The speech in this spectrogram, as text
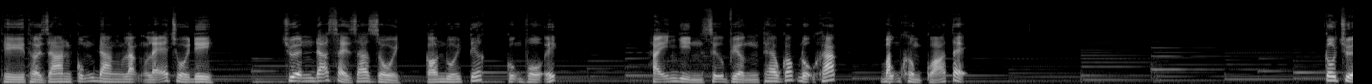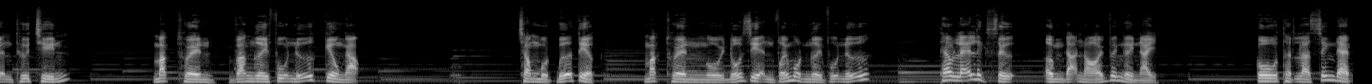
thì thời gian cũng đang lặng lẽ trôi đi. Chuyện đã xảy ra rồi, có nuối tiếc cũng vô ích. Hãy nhìn sự việc theo góc độ khác, bỗng không quá tệ. Câu chuyện thứ 9 Mark Twain và người phụ nữ kiêu ngạo. Trong một bữa tiệc, Mark Twain ngồi đối diện với một người phụ nữ. Theo lẽ lịch sự, ông đã nói với người này, Cô thật là xinh đẹp.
